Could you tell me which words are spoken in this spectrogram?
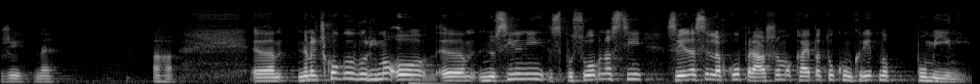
Že, ne? Aha. Uh, Namreč, ko govorimo o nosilni sposobnosti, seveda se lahko vprašamo, kaj pa to konkretno pomeni.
